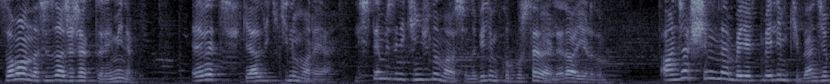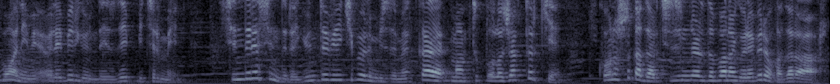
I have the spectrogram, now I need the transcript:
zamanla sizi açacaktır eminim. Evet geldik iki numaraya. Listemizin ikinci numarasını bilim kurgu severlere ayırdım. Ancak şimdiden belirtmeliyim ki bence bu animeyi öyle bir günde izleyip bitirmeyin. Sindire sindire günde bir iki bölüm izlemek gayet mantıklı olacaktır ki konusu kadar çizimleri de bana göre bir o kadar ağır.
